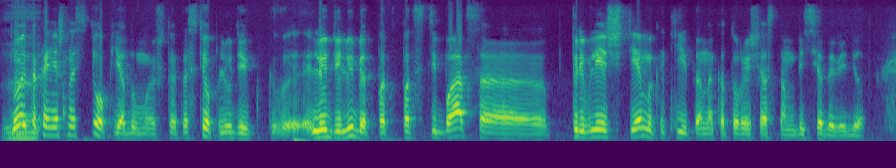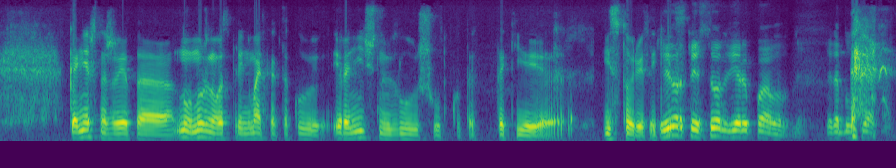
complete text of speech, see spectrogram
Но это, конечно, Степ, я думаю, что это Степ. Люди, люди любят под, подстебаться, привлечь темы какие-то, на которые сейчас там беседа ведет. Конечно же, это ну, нужно воспринимать как такую ироничную злую шутку, так, такие историю. Четвертый сон Веры Павловны. Это был пятый.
